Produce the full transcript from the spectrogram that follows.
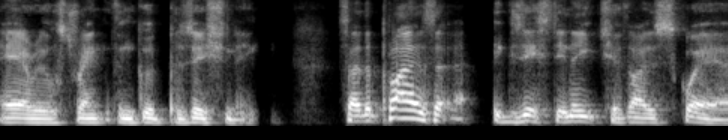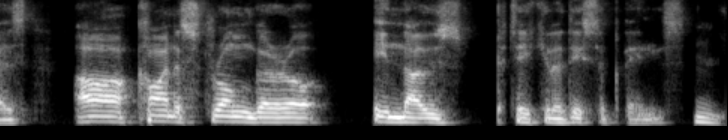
aerial strength, and good positioning. So the players that exist in each of those squares are kind of stronger in those particular disciplines. Mm.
